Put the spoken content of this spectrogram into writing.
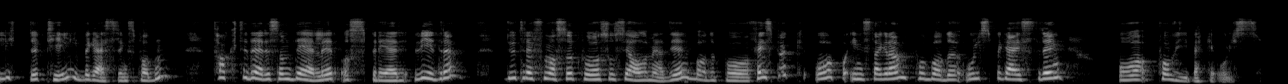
lytter til Begeistringspodden. Takk til dere som deler og sprer videre. Du treffer meg også på sosiale medier, både på Facebook og på Instagram på både Ols Begeistring og på Vibeke Ols.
